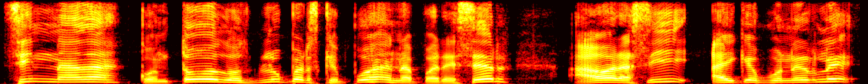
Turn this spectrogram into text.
sin nada, con todos los bloopers que puedan aparecer, ahora sí hay que ponerle...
